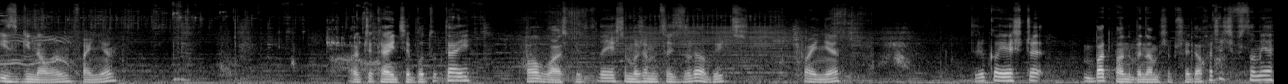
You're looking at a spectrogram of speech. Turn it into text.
I zginąłem, fajnie. Ale czekajcie, bo tutaj... O właśnie, tutaj jeszcze możemy coś zrobić. Fajnie. Tylko jeszcze Batman by nam się przydał, chociaż w sumie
